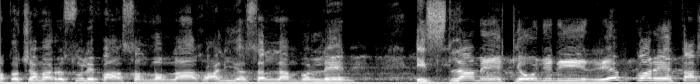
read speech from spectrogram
অথচ আমার রসুল সাল্লাহ সাল্লাম বললেন, ইসলামে কেউ যদি রেপ করে, তার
